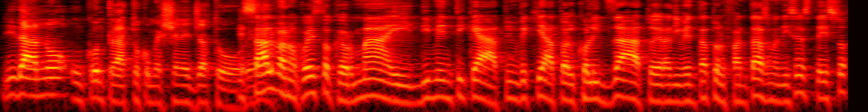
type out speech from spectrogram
gli danno un contratto come sceneggiatore. E salvano questo che ormai dimenticato, invecchiato, alcolizzato, era diventato il fantasma di se stesso,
